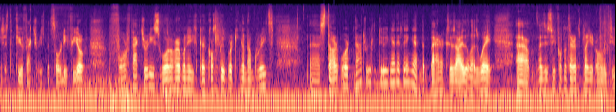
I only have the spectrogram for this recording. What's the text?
just a few factories, but it's already four, four factories, one armory constantly working on upgrades uh, starport not really doing anything and the barracks is idle as way. Um, as you see from the Terrans player only two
